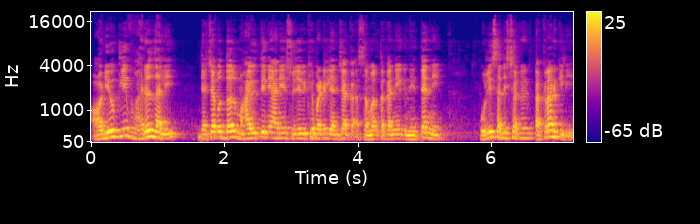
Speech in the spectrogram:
ऑडिओ क्लिप व्हायरल झाली ज्याच्याबद्दल महायुतीने आणि सुजय विखे पाटील यांच्या समर्थकांनी नेत्यांनी पोलीस अधीक्षकांनी तक्रार केली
